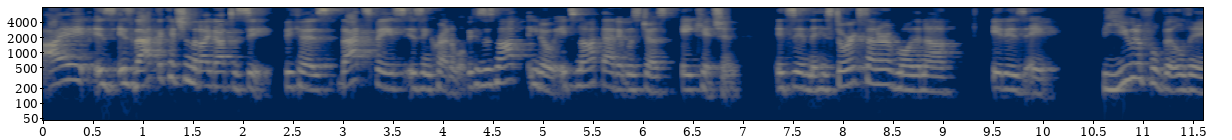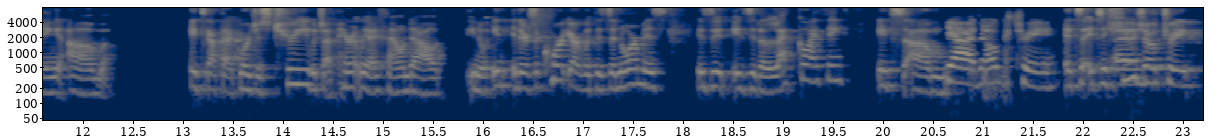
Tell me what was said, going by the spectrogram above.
I is is that the kitchen that I got to see because that space is incredible because it's not you know it's not that it was just a kitchen. It's in the historic center of Modena. It is a beautiful building. Um, it's got that gorgeous tree, which apparently I found out. You know, in, there's a courtyard with this enormous. Is it is it a leccio? I think it's um yeah, an oak tree. It's it's a huge um, oak tree.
